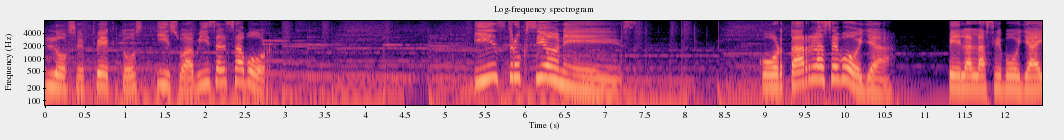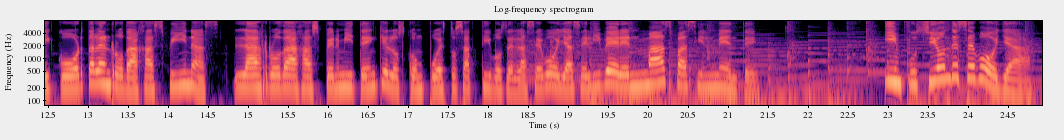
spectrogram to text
los efectos y suaviza el sabor. Instrucciones. Cortar la cebolla. Pela la cebolla y córtala en rodajas finas. Las rodajas permiten que los compuestos activos de la cebolla se liberen más fácilmente. Infusión de cebolla.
